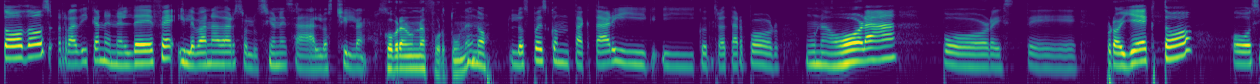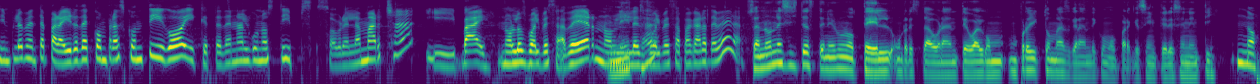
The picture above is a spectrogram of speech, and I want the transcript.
todos radican en el DF y le van a dar soluciones a los chilangos. ¿Cobran una fortuna? No, los puedes contactar y, y contratar por una hora, por este proyecto o simplemente para ir de compras contigo y que te den algunos tips sobre la marcha y bye, no los vuelves a ver, no ¿Neta? les vuelves a pagar de veras. O sea, no necesitas tener un hotel, un restaurante o algo, un proyecto más grande como para que se interesen en ti. No.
